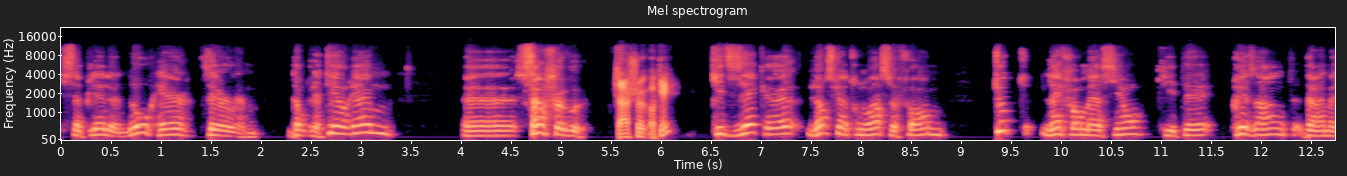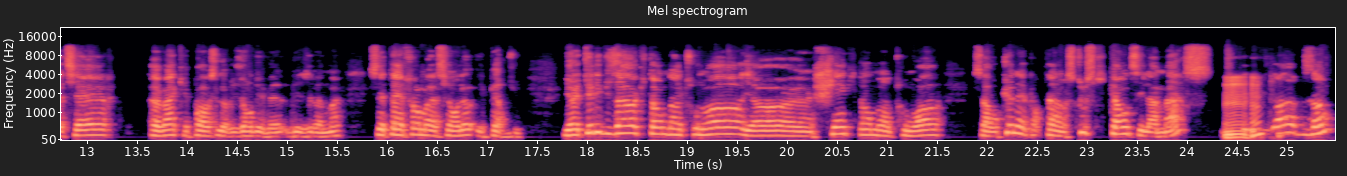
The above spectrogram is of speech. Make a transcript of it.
qui s'appelait le No Hair Theorem. Donc, le théorème euh, sans cheveux, Tâche- OK. qui disait que lorsqu'un trou noir se forme, toute l'information qui était présente dans la matière avant qu'elle passe l'horizon des, des événements, cette information-là est perdue. Il y a un téléviseur qui tombe dans le trou noir, il y a un chien qui tombe dans le trou noir, ça n'a aucune importance. Tout ce qui compte, c'est la masse du Mhm. téléviseur, disons.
